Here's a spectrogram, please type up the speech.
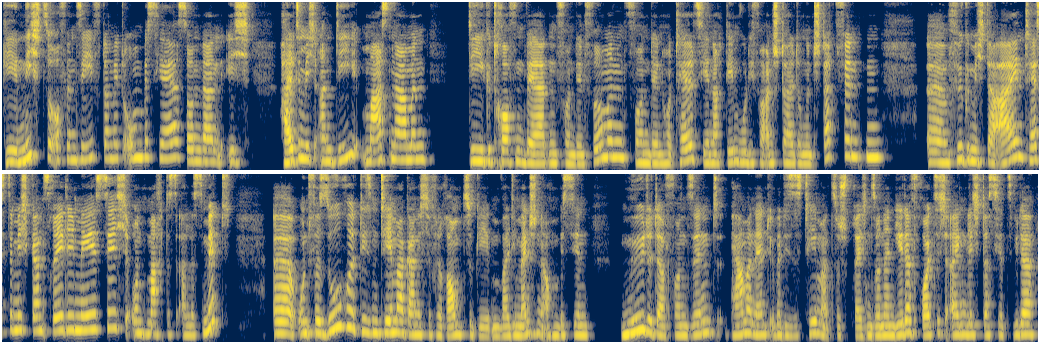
gehe nicht so offensiv damit um bisher, sondern ich halte mich an die Maßnahmen, die getroffen werden von den Firmen, von den Hotels, je nachdem, wo die Veranstaltungen stattfinden. Äh, füge mich da ein, teste mich ganz regelmäßig und mache das alles mit äh, und versuche diesem Thema gar nicht so viel Raum zu geben, weil die Menschen auch ein bisschen müde davon sind, permanent über dieses Thema zu sprechen, sondern jeder freut sich eigentlich, dass jetzt wieder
